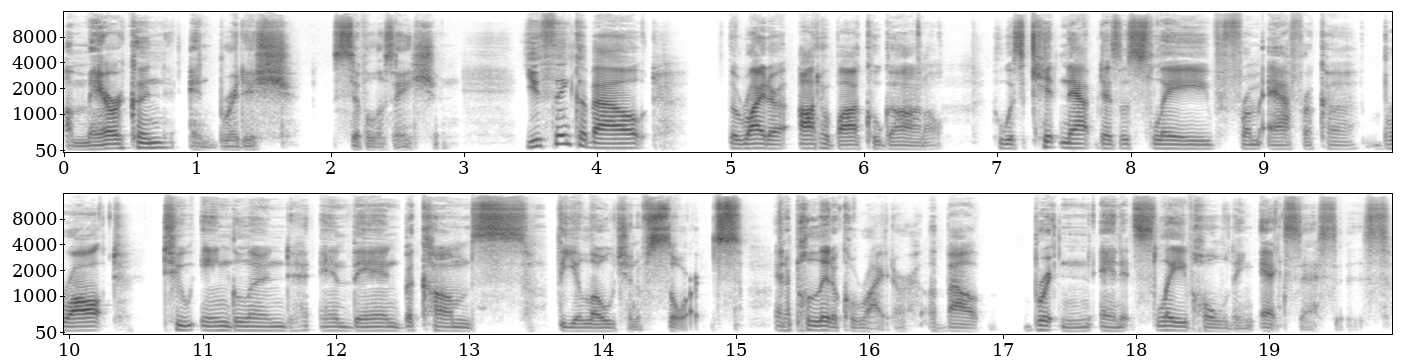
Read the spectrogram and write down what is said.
American and British civilization. You think about the writer Ottobah Cugoano, who was kidnapped as a slave from Africa, brought to England, and then becomes theologian of sorts and a political writer about Britain and its slaveholding excesses.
